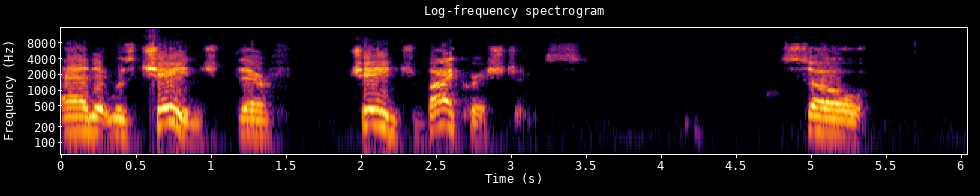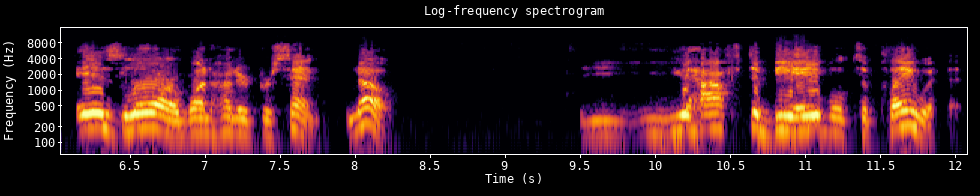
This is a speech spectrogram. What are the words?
and it was changed. They're changed by Christians. So, is lore 100%? No you have to be able to play with it.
